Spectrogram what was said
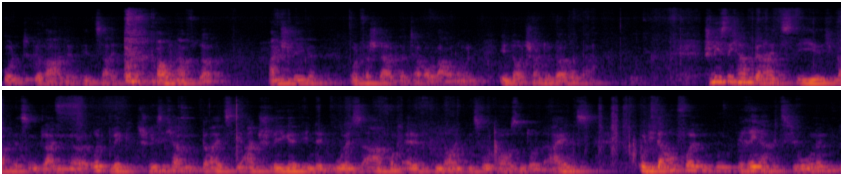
und gerade in Zeiten grauenhafter Anschläge und verstärkter Terrorwarnungen in Deutschland und Europa. Schließlich haben bereits die, ich mache jetzt einen kleinen äh, Rückblick, schließlich haben bereits die Anschläge in den USA vom 11.09.2001 und die darauffolgenden Reaktionen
